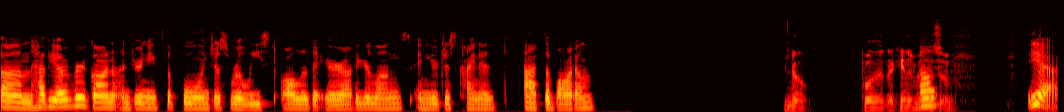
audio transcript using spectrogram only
Um, have you ever gone underneath the pool and just released all of the air out of your lungs and you're just kind of at the bottom? No, but I can Oh, imagine. yeah,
